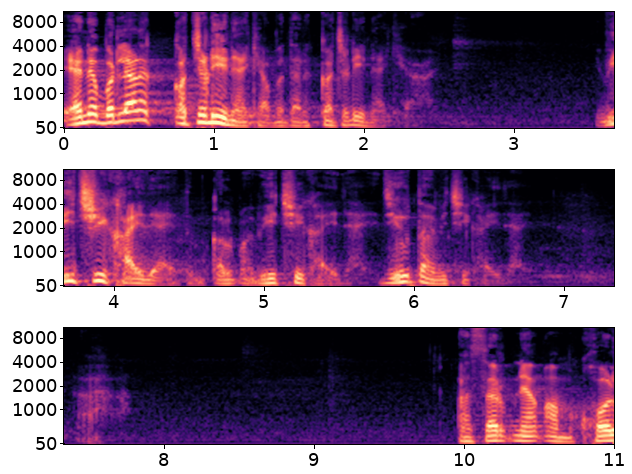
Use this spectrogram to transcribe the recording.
એને બદલાને કચડી નાખ્યા, બધાને કચડી નાખ્યા. વીછી ખાઈ જાય તમે કલ્પના, વીછી ખાઈ જાય, જીવતા વીછી ખાઈ જાય. આ સર્પને આમ ખોળ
